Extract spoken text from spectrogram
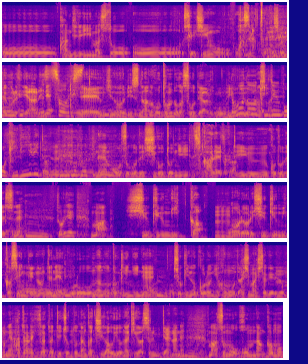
お漢字で言いますとお精神を患ったんでしょうね。これやはりね。そうですえーうちのリスナーのほとんどがそうである労働基準法ギリギリとね、もうそこで仕事に疲れっていうことですね。それでまあ週休3日、我々週休3日宣言なんてね、コロナの時にね、初期の頃に本を出しましたけれどもね働き方ってちょっとなんか違うような気がするみたいなね、まあその本なんかも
